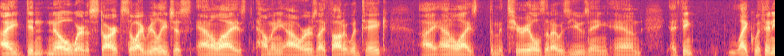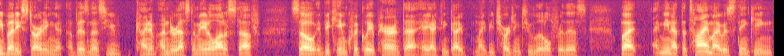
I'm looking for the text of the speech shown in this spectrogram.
I didn't know where to start. So I really just analyzed how many hours I thought it would take. I analyzed the materials that I was using and I think like with anybody starting a business, you kind of underestimate a lot of stuff. So it became quickly apparent that, hey, I think I might be charging too little for this. But I mean, at the time, I was thinking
